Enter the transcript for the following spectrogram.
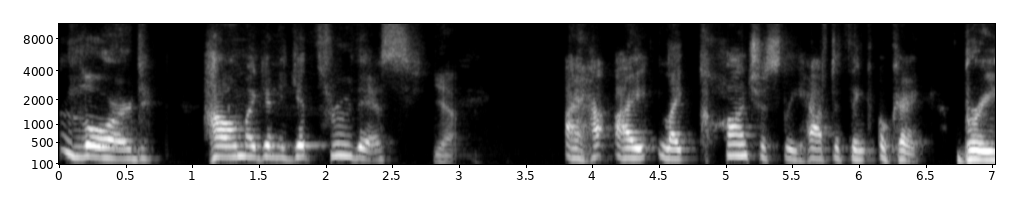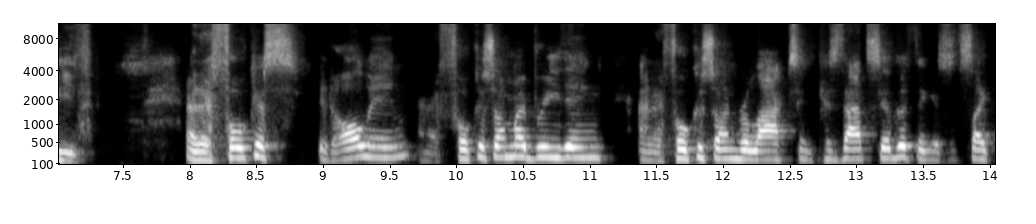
Lord, how am I going to get through this? Yeah. I ha- I like consciously have to think, okay, breathe. And I focus it all in and I focus on my breathing and I focus on relaxing because that's the other thing is it's like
